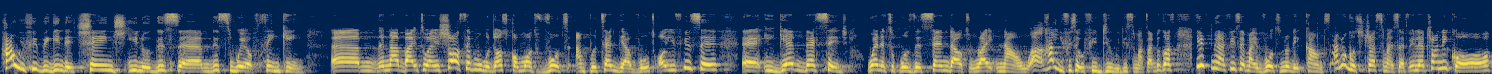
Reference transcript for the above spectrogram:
How if you begin to change, you know, this, um, this way of thinking? Um, now by to ensure say people go just comot vote and protect their vote or if you say uh, e get message when e suppose dey send out right now uh, how you feel say fit deal with this matter? Because if me i feel say my vote no dey count i no go stress myself. Electronic or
